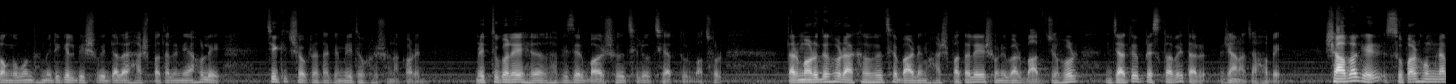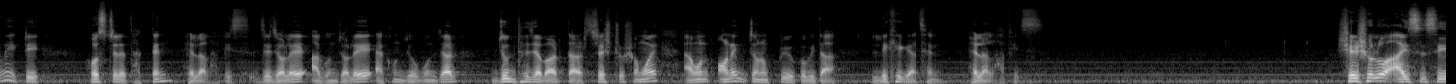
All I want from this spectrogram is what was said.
বঙ্গবন্ধু মেডিকেল বিশ্ববিদ্যালয় হাসপাতালে নেওয়া হলে চিকিৎসকরা তাকে মৃত ঘোষণা করেন। মৃত্যুকালে হেলাল হাফিজের বয়স হয়েছিল ছিয়াত্তর বছর। তার মরদেহ রাখা হয়েছে বারডেম হাসপাতালে শনিবার বাদ জোহর, জাতীয় প্রেস ক্লাবে তার জানাজা হবে। শাহবাগের সুপার হোম নামে একটি হোস্টেলে থাকতেন হেলাল হাফিজ। যে জলে আগুন জলে এখন যৌবন যার, যুদ্ধে যাবার তার শ্রেষ্ঠ সময়, এমন অনেক জনপ্রিয় কবিতা লিখে গেছেন হেলাল হাফিজ। শেষ হলো আইসিসি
